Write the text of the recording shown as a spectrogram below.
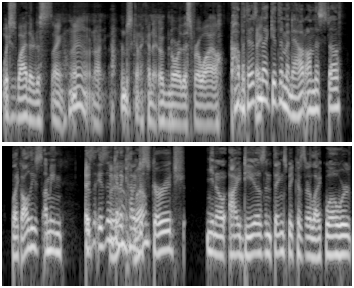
which is why they're just saying, eh, we're not we're just gonna kind of ignore this for a while. Oh, but doesn't Right. that give them an out on this stuff? Like all these, I mean, isn't, isn't it going yeah, to kind of well- discourage, you know, ideas and things because they're like, well, we're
